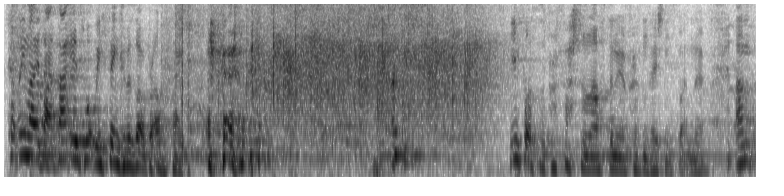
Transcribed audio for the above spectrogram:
Something like that. That is what we think of as opera. Oh, thanks. you thought this was a professional afternoon of presentations, but no. Um,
